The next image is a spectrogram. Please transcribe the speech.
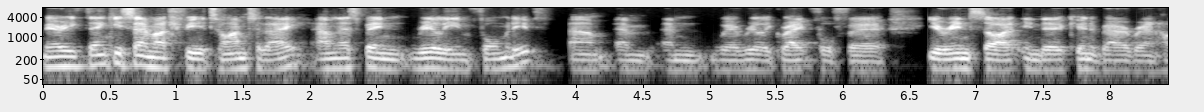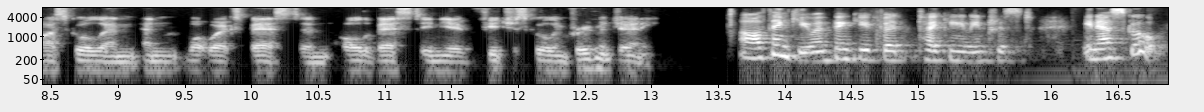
Mary, thank you so much for your time today. Um, that's been really informative, um, and, and, we're really grateful for your insight into Coonabarabran High School and, and what works best, and all the best in your future school improvement journey. Oh, thank you. And thank you for taking an interest in our school.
